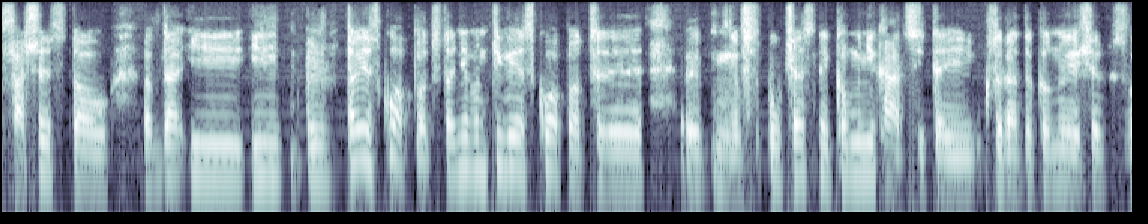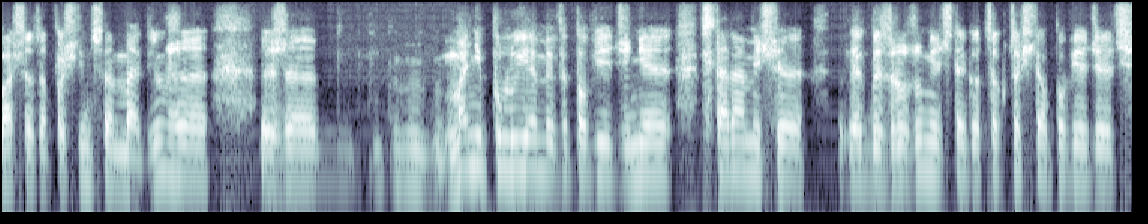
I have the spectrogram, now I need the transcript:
faszystą, prawda? I, i to jest kłopot, to niewątpliwie jest kłopot współczesnej komunikacji, tej, która dokonuje się zwłaszcza za pośrednictwem mediów, że, że manipulujemy wypowiedzi, nie staramy się jakby zrozumieć tego, co ktoś chciał powiedzieć,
